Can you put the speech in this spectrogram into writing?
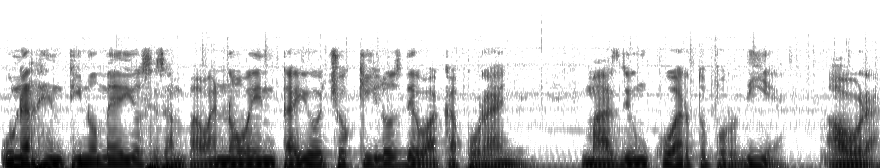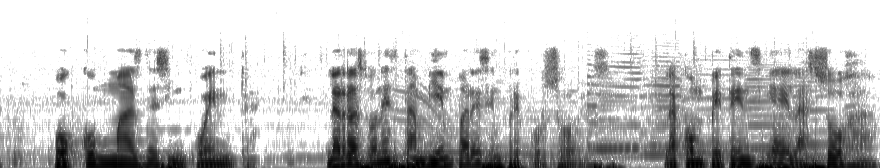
un argentino medio se zampaba 98 kilos de vaca por año, más de un cuarto por día, ahora poco más de 50. Las razones también parecen precursoras. La competencia de la soja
